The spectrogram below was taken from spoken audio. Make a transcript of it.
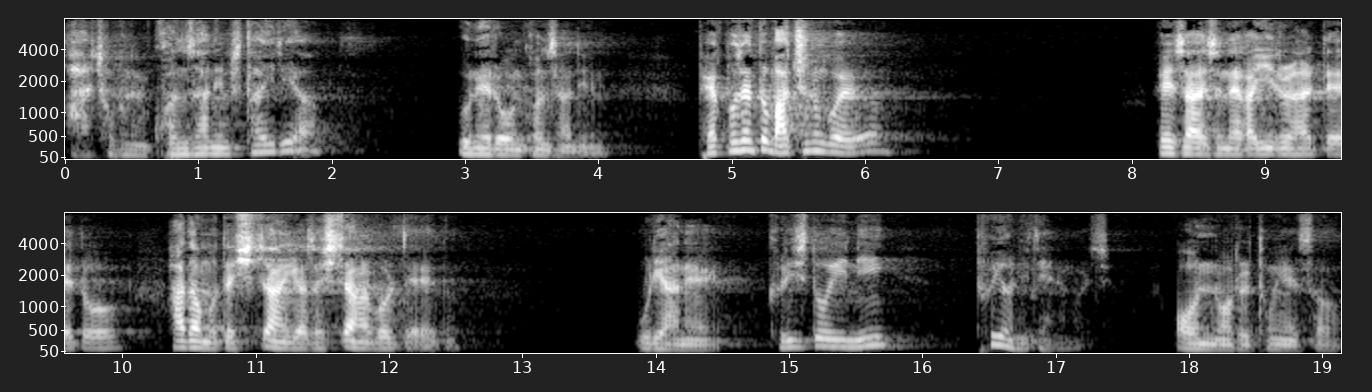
아, 저분은 권사님 스타일이야. 은혜로운 권사님. 100% 맞추는 거예요. 회사에서 내가 일을 할 때에도 하다못해 시장에 가서 시장을 볼 때에도 우리 안에 그리스도인이 표현이 되는 거죠. 언어를 통해서,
